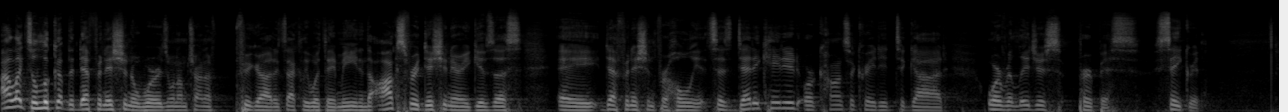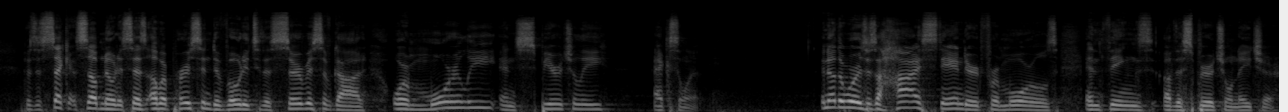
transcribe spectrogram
I like to look up the definition of words when I'm trying to figure out exactly what they mean. And the Oxford Dictionary gives us a definition for holy. It says dedicated or consecrated to God or religious purpose, sacred. There's a second subnote. It says of a person devoted to the service of God or morally and spiritually excellent. In other words, there's a high standard for morals and things of the spiritual nature.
